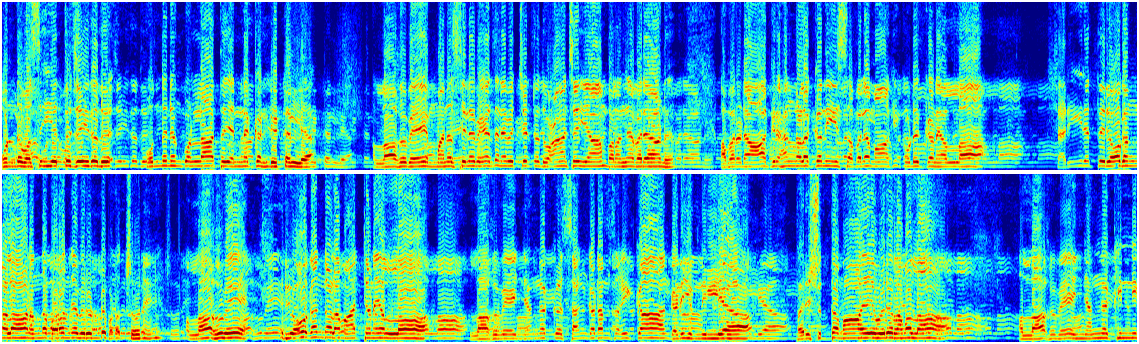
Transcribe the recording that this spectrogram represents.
കൊണ്ട് വസീയത്ത് ചെയ്തത് ഒന്നിനും കൊള്ളാത്ത എന്നെ കണ്ടിട്ടല്ല. അള്ളാഹുവേ മനസ്സിലെ വേദന വെച്ചിട്ട് ദുആ ചെയ്യാൻ പറഞ്ഞവരാണ്. അവരുടെ ആഗ്രഹങ്ങളൊക്കെ നീ സഫലമാക്കി കൊടുക്കണേ അല്ലാ ശരീരത്ത് രോഗങ്ങളാണെന്ന് പറഞ്ഞവരുണ്ട് പടച്ചോനെ. അള്ളാഹുവേ രോഗങ്ങളെ മാറ്റണേ അല്ലാ. അള്ളാഹുവേ ഞങ്ങൾക്ക് സങ്കടം സഹിക്കാൻ കഴിയുന്നില്ല. പരിശുദ്ധമായ ഒരു റമല അള്ളാഹുവേ ഞങ്ങൾക്ക് ഇനി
